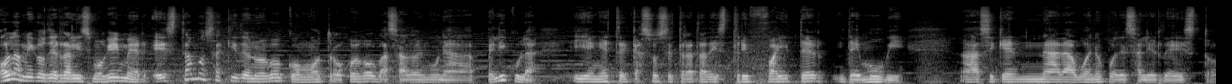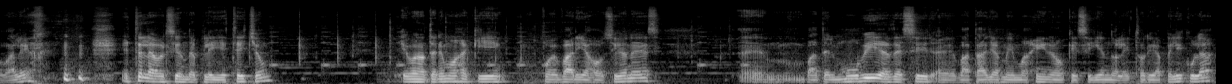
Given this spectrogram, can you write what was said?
Hola amigos de Realismo Gamer, estamos aquí de nuevo con otro juego basado en una película y en este caso se trata de Street Fighter The Movie. Así que nada bueno puede salir de esto, ¿vale? Esta es la versión de PlayStation. Y bueno, tenemos aquí pues varias opciones. Em, Battle Movie, es decir, eh, batallas me imagino que siguiendo la historia película.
